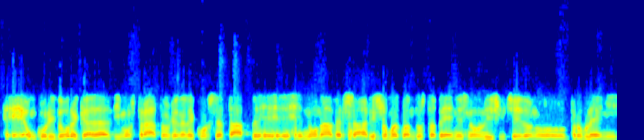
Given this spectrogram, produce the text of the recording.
È un corridore che ha dimostrato che nelle corse a tappe eh, non ha avversari, insomma quando sta bene, se non gli succedono problemi.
